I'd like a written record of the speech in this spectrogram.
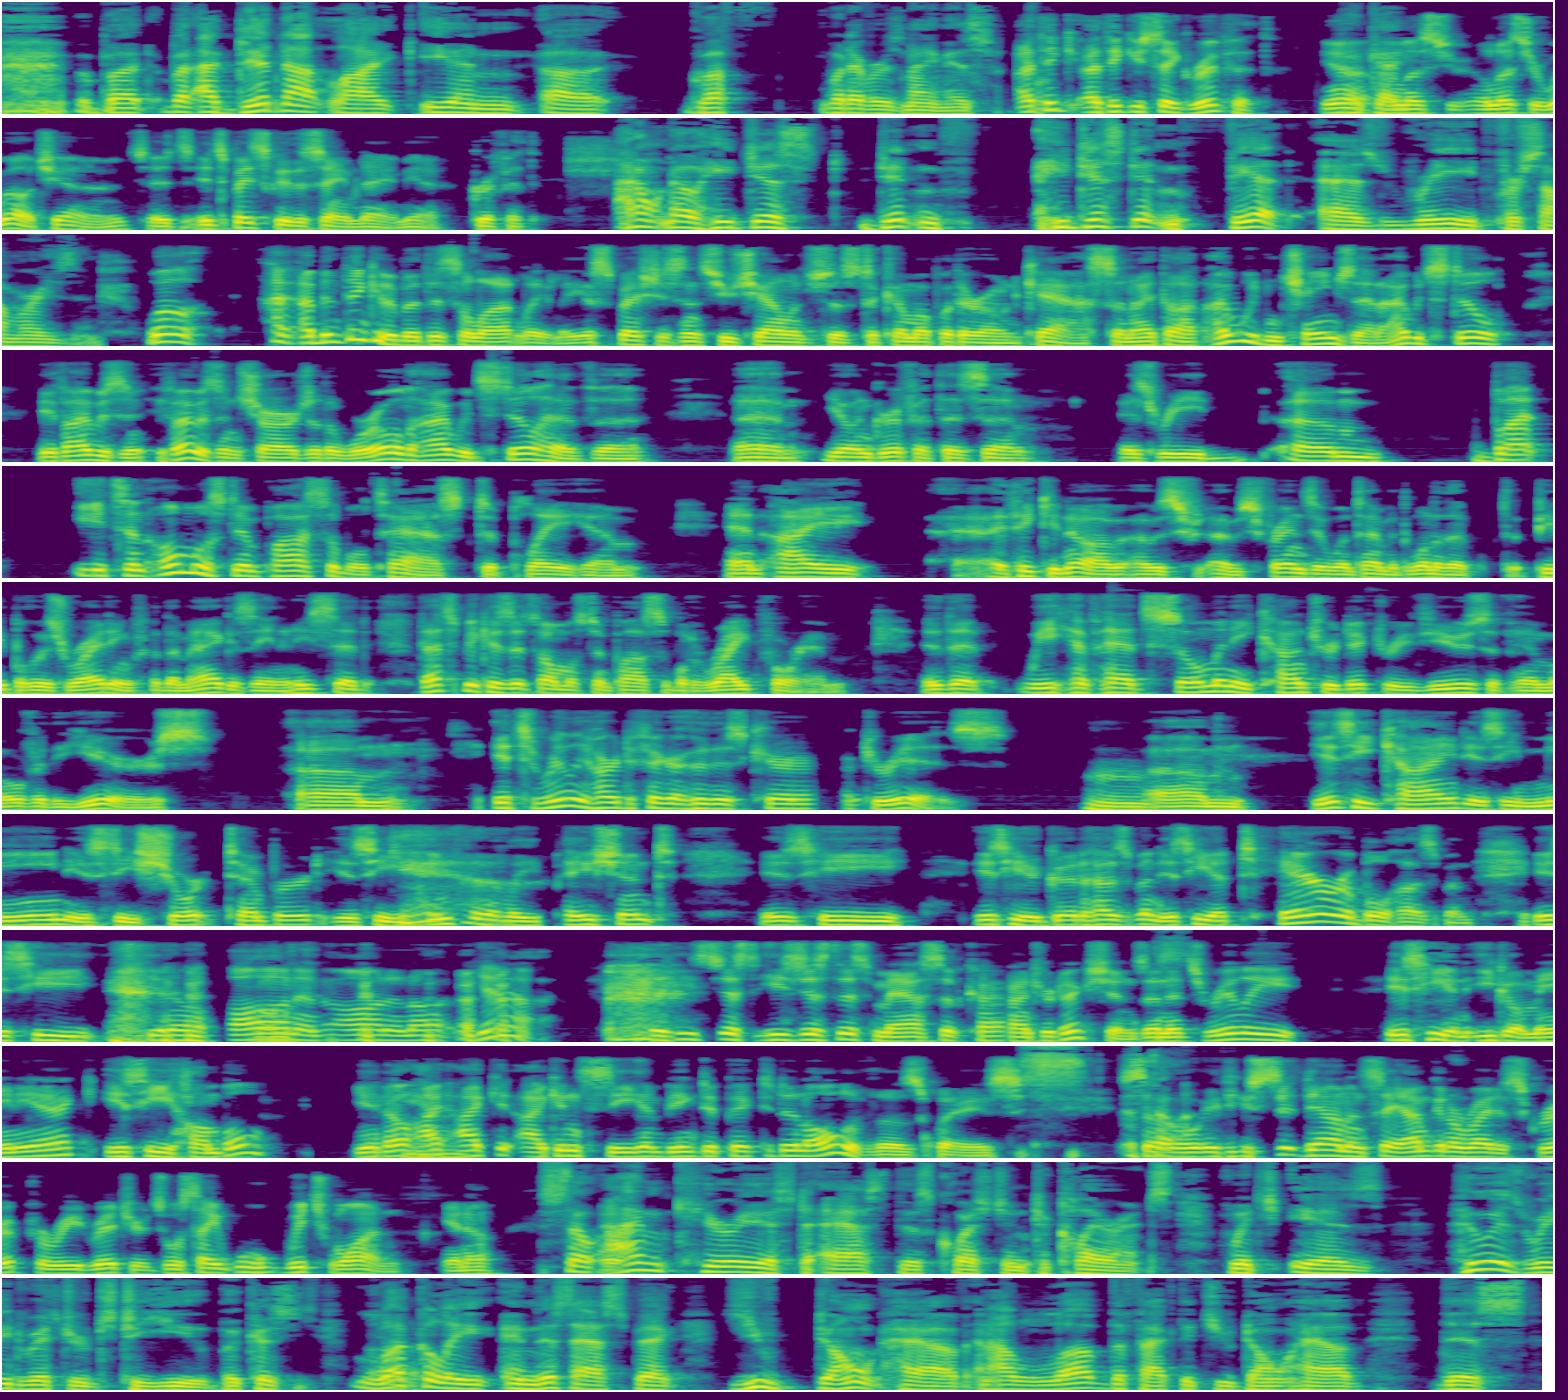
but but I did not like Ian uh, Gruff, whatever his name is. I think I think you say Griffith. Yeah, Okay. unless you're unless you're Welch. Yeah, it's, it's it's basically the same name. Yeah, Griffith. I don't know. He just didn't. He just didn't fit as Reed for some reason. Well, I, I've been thinking about this a lot lately, especially since you challenged us to come up with our own casts, and I thought I wouldn't change that. I would still, if I was if I was in charge of the world, I would still have uh, um, Ioan Griffith as um, as Reed. Um, but it's an almost impossible task to play him, and I. I think you know I was I was friends at one time with one of the, the people who was writing for the magazine, and he said that's because it's almost impossible to write for him. That we have had so many contradictory views of him over the years. Um, it's really hard to figure out who this character is. Hmm. Um, is he kind? Is he mean? Is he short tempered? Is he Yeah. infinitely patient? Is he is he a good husband? Is he a terrible husband? Is he you know on and on and on? Yeah, he's just he's just this massive contradictions, and it's really is he an egomaniac? Is he humble? You know, Yeah. I, I can I can see him being depicted in all of those ways. So, So, if you sit down and say, "I'm going to write a script for Reed Richards," we'll say, well, "Which one?" You know. so I'm curious to ask this question to Clarence, which is. Who is Reed Richards to you? Because luckily in this aspect, you don't have, and I love the fact that you don't have this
